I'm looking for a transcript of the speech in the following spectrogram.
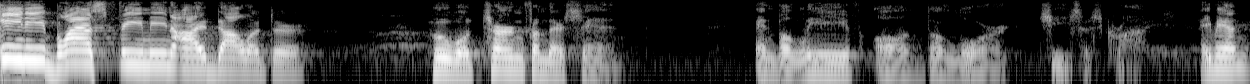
any blaspheming idolater who will turn from their sin and believe on the Lord Jesus Christ. Amen.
